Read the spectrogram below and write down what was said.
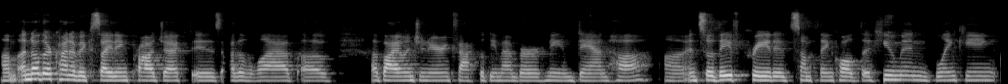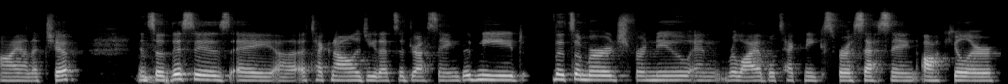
Um, another kind of exciting project is out of the lab of a bioengineering faculty member named Dan Huh. Uh, and so they've created something called the Human Blinking Eye on a Chip. And so this is a, uh, a technology that's addressing the need that's emerged for new and reliable techniques for assessing ocular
